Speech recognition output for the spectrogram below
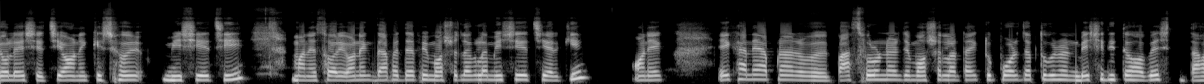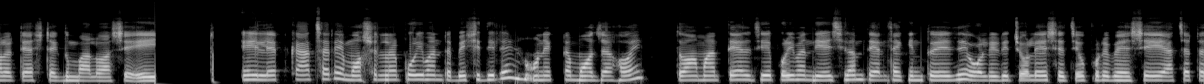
চলে এসেছি। অনেক কিছু মিশিয়েছি। মানে সরি অনেক দাফে দাফে মশলাগুলো মিশিয়েছি আর কি। অনেক এখানে আপনার পাঁচফোড়নের যে মশলাটা একটু পর্যাপ্ত পরিমাণ বেশি দিতে হবে, তাহলে টেস্ট একদম ভালো আসে। এই এই লেটকা আচারে মশলার পরিমাণটা বেশি দিলে অনেকটা মজা হয়। তো আমার তেল যে পরিমাণ দিয়েছিলাম, তেলটা কিন্তু এই যে অলরেডি চলে এসেছে, উপরে ভেসে এই আচারটা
